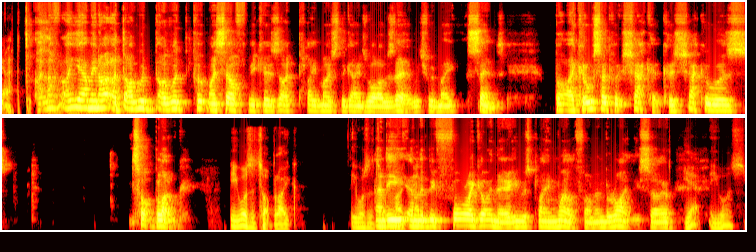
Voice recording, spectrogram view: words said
I love. Yeah, I mean, I, I, would, I would put myself because I played most of the games while I was there, which would make sense. But I could also put Shaka because Shaka was top bloke he was a top bloke. He was a and he bloke, and the, before I got in there, he was playing well, if I remember rightly. So yeah, he was.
